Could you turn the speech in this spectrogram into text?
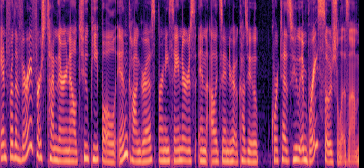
And for the very first time, there are now two people in Congress, Bernie Sanders and Alexandria Ocasio Cortez who embrace socialism.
